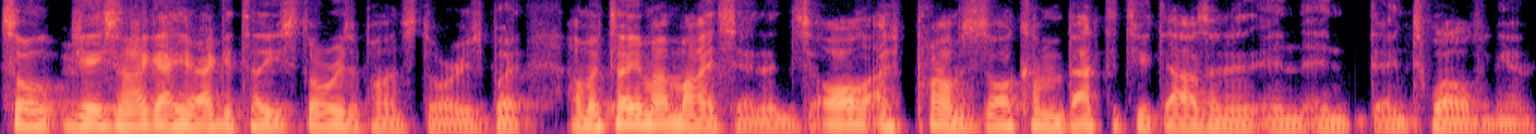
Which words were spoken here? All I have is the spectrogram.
So Jason, I got here. I could tell you stories upon stories, but I'm gonna tell you my mindset. And it's all I promise. It's all coming back to 2012 again.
